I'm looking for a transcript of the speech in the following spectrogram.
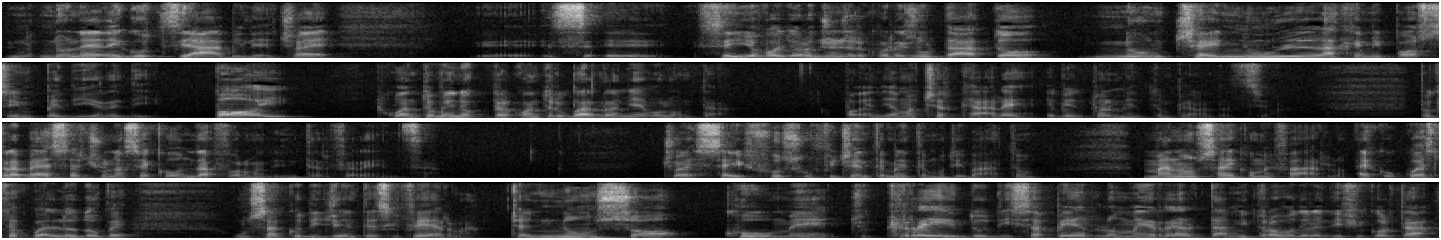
non, è negoziabile, cioè eh, se, eh, se io voglio raggiungere quel risultato non c'è nulla che mi possa impedire di. Poi, quantomeno per quanto riguarda la mia volontà, poi andiamo a cercare eventualmente un piano d'azione. Potrebbe esserci una seconda forma di interferenza, cioè sei sufficientemente motivato, ma non sai come farlo. Ecco, questo è quello dove un sacco di gente si ferma. Cioè non so come, cioè, credo di saperlo, ma in realtà mi trovo delle difficoltà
